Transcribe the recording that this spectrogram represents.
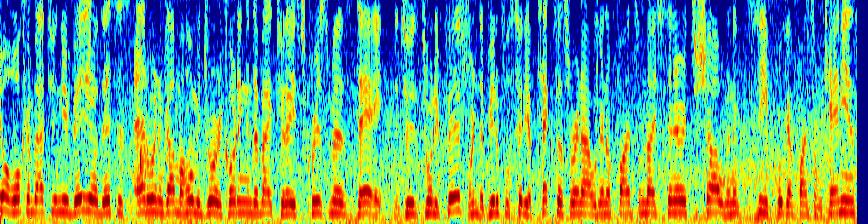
Yo, welcome back to a new video. This is Edwin and got my homie Joe recording in the back. Today's Christmas Day. It's the 25th. We're in the beautiful city of Texas right now. We're gonna find some nice scenery to shot. We're gonna see if we can find some canyons.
